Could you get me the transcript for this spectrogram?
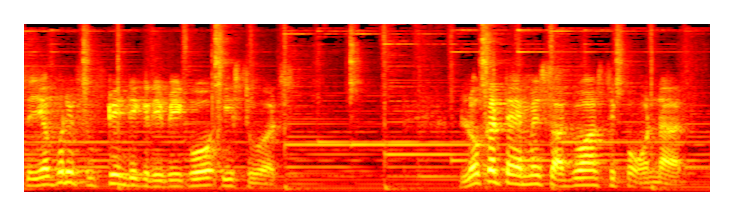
So every 15 degree we go eastwards. Local time is advanced for one hour.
